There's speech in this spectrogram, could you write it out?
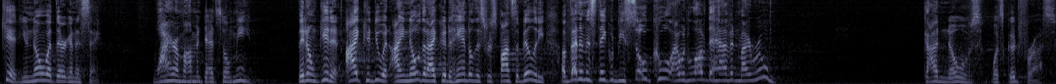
kid, you know what they're going to say. Why are mom and dad so mean? They don't get it. I could do it. I know that I could handle this responsibility. A venomous snake would be so cool. I would love to have it in my room. God knows what's good for us.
